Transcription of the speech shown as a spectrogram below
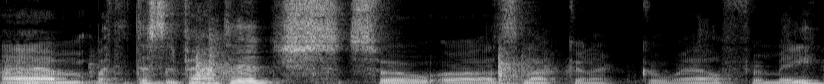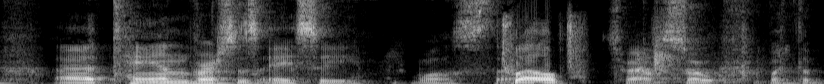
um, with a disadvantage. So uh, that's not gonna go well for me. Uh, Ten versus AC was 12. Twelve. So with the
